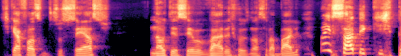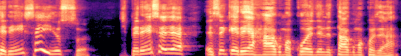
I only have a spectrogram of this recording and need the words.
gente quer falar sobre sucesso, enaltecer várias coisas do nosso trabalho, mas sabe que experiência é isso. Experiência é, é sem querer errar alguma coisa, deletar alguma coisa errada.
